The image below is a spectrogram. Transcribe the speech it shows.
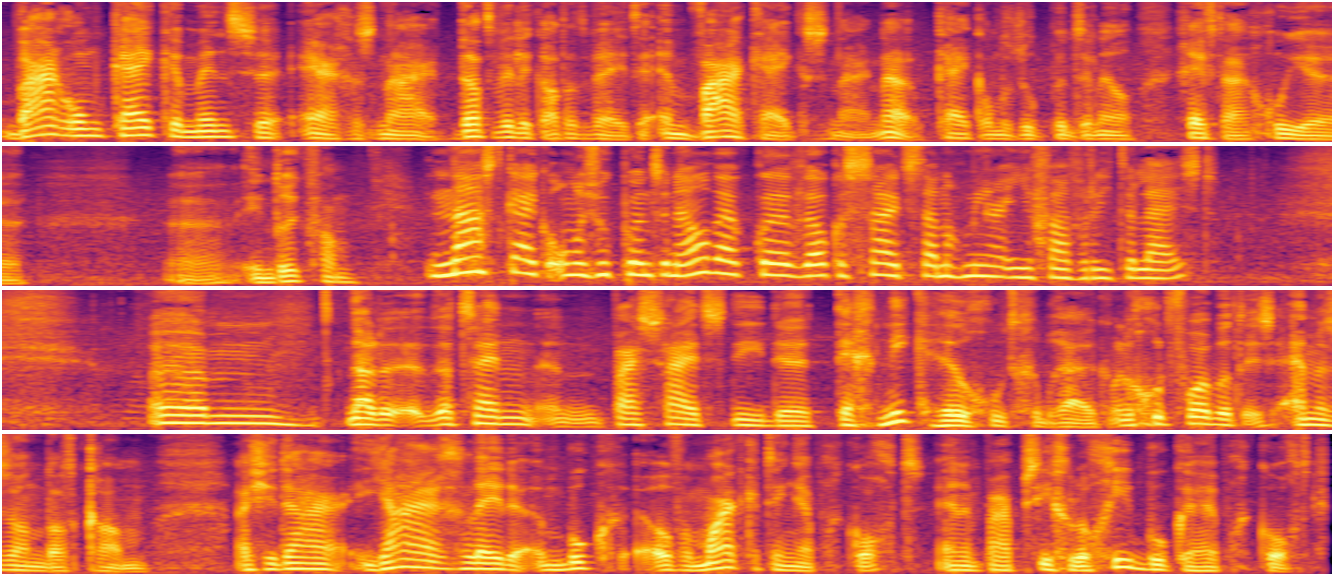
waarom kijken mensen ergens naar? Dat wil ik altijd weten. En waar kijken ze naar? Nou, kijkonderzoek.nl geeft daar een goede uh, indruk van. Naast kijkenonderzoek.nl, welke, welke sites staan nog meer in je favoriete lijst? Um, nou, dat zijn een paar sites die de techniek heel goed gebruiken. Een goed voorbeeld is Amazon.com. Als je daar jaren geleden een boek over marketing hebt gekocht... en een paar psychologieboeken hebt gekocht...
